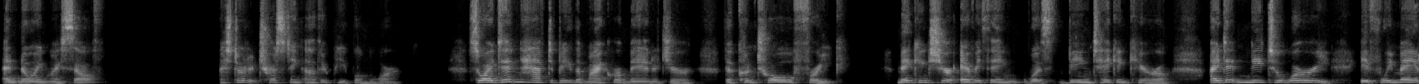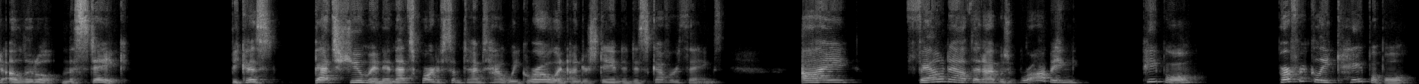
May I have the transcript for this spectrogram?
and knowing myself, I started trusting other people more. So I didn't have to be the micromanager, the control freak, making sure everything was being taken care of. I didn't need to worry if we made a little mistake because that's human and that's part of sometimes how we grow and understand and discover things. I found out that I was robbing people perfectly capable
